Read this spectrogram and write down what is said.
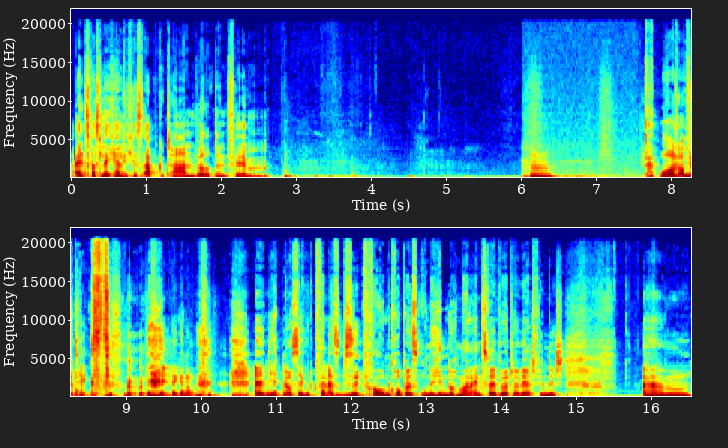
als was Lächerliches abgetan wird in Filmen. Hm. Wall of Text. ja, genau. Äh, die hat mir auch sehr gut gefallen. Also diese Frauengruppe ist ohnehin noch mal ein, zwei Wörter wert, finde ich. Mhm. Ähm,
